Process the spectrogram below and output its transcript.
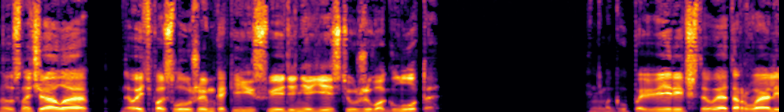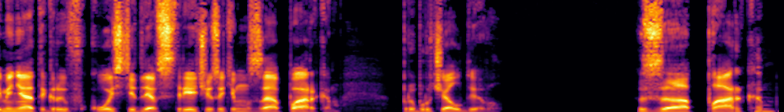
«Но сначала давайте послушаем, какие сведения есть у живоглота». «Не могу поверить, что вы оторвали меня от игры в кости для встречи с этим зоопарком», — пробурчал Девол. «Зоопарком?»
